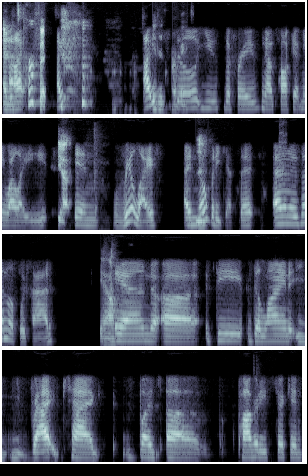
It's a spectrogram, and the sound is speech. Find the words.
and it's I- perfect I- i It is perfect. still use the phrase now talk at me while i eat Yeah. in real life and Mm. nobody gets it and it is endlessly sad yeah. And uh, the the line ragtag but uh, poverty stricken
